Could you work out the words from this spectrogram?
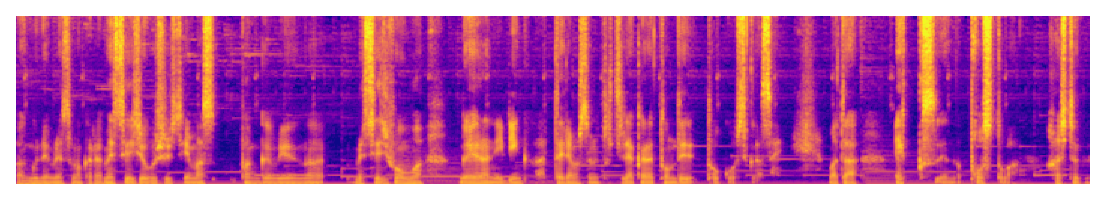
番組の皆様からメッセージを募集しています。番組のメッセージフォームは概要欄にリンクが貼ってありますので、そちらから飛んで投稿してください。また、X へのポストは、ハッシュタグ、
